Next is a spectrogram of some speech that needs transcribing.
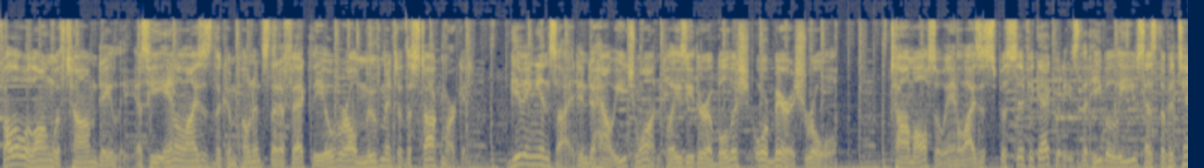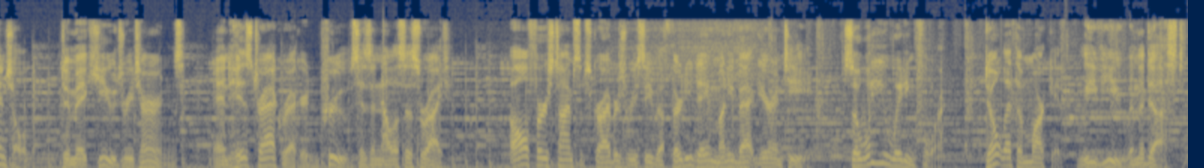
Follow along with Tom daily as he analyzes the components that affect the overall movement of the stock market, giving insight into how each one plays either a bullish or bearish role. Tom also analyzes specific equities that he believes has the potential to make huge returns, and his track record proves his analysis right. All first time subscribers receive a 30 day money back guarantee. So, what are you waiting for? Don't let the market leave you in the dust.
